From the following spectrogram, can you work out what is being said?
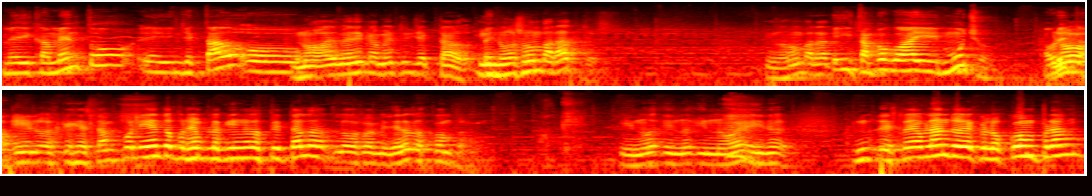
medicamento eh, inyectado o...? No hay medicamento inyectado y no son baratos. Y no son baratos. Y tampoco hay mucho. Ahorita. No, y los que se están poniendo, por ejemplo, aquí en el hospital, los, los familiares los compran. Ok. Y no, y no, y no- y no- estoy hablando de que lo compran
